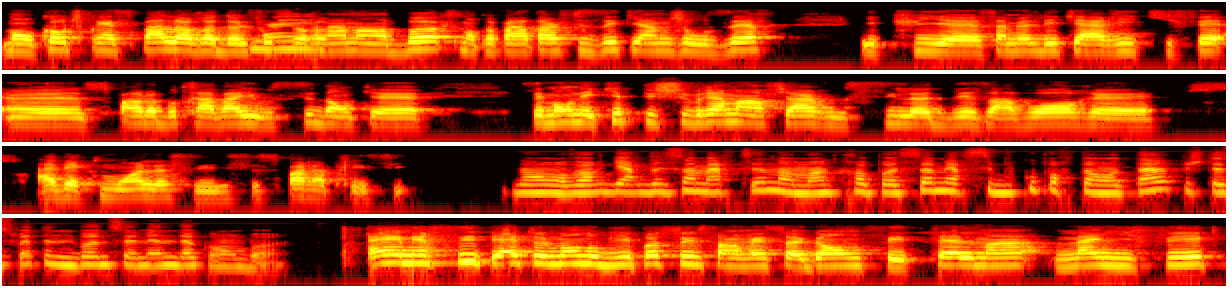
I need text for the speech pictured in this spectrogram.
mon coach principal, Rodolfo Furlan en boxe, mon préparateur physique, Yann Joseph, et puis Samuel Descaries qui fait un super beau travail aussi. Donc, c'est mon équipe, puis je suis vraiment fière aussi là, de les avoir avec moi. Là, c'est, super apprécié. Non, on va regarder ça, Martine. On manquera pas ça. Merci beaucoup pour ton temps. Puis je te souhaite une bonne semaine de combat. Hey, merci. Puis tout le monde, n'oubliez pas de suivre 120 secondes. C'est tellement magnifique.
